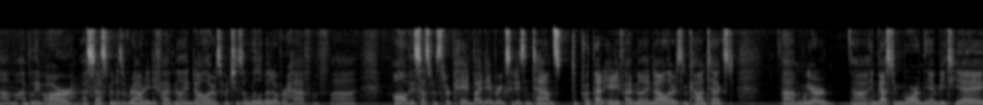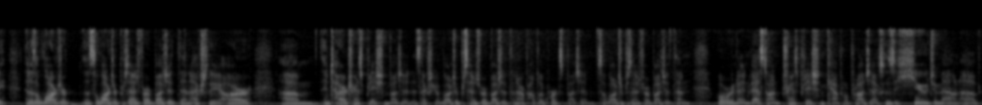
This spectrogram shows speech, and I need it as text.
Um, I believe our assessment is around $85 million, which is a little bit over half of uh, all the assessments that are paid by neighboring cities and towns. To put that $85 million in context, um, we are uh, investing more in the MBTA. That is a larger that's a larger percentage of our budget than actually our um, entire transportation budget. It's actually a larger percentage of our budget than our public works budget. It's a larger percentage of our budget than what we're going to invest on transportation capital projects. So there's a huge amount of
